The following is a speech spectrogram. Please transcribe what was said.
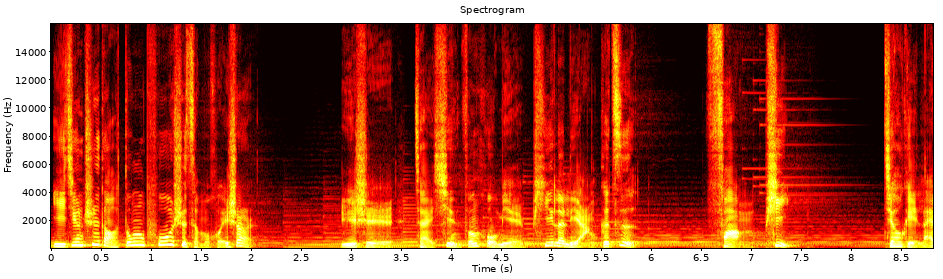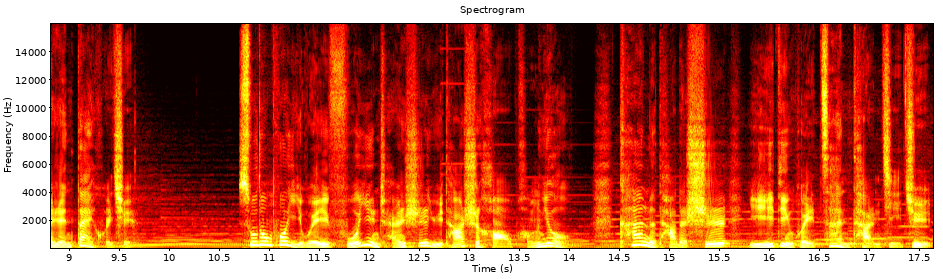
已经知道东坡是怎么回事儿，于是，在信封后面批了两个字：“放屁”，交给来人带回去。苏东坡以为佛印禅师与他是好朋友，看了他的诗一定会赞叹几句，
